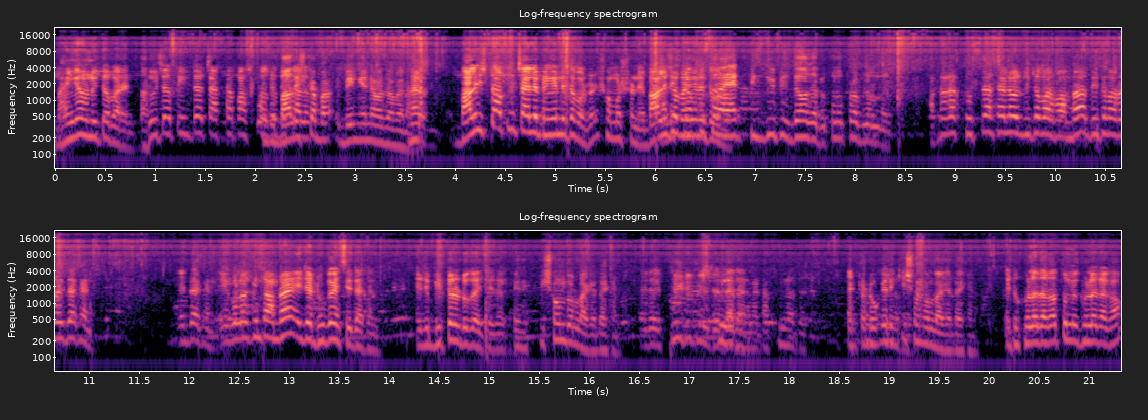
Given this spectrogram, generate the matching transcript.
ভাঙেও নিতে পারেন। দুইটা তিনটা চারটা পাঁচটা বালিশটা ভেঙে নেওয়া যাবে না। হ্যাঁ, বালিশটা আপনি চাইলে ভেঙে নিতে পারবেন সমস্যা নেই। বালিশও ভেঙে নিতে পারবেন। এক পিস দুই পিস দেওয়া যাবে কোনো প্রবলেম নাই। আপনারা খুচরা চাইলেও দিতে পারব আমরা দিতে পারব এই দেখেন। এই দেখেন এগুলো কিন্তু আমরা এই যে ঢুকাইছি দেখেন। এই যে ভিতরে ঢুকাইছি দেখেন। কি সুন্দর লাগে দেখেন। এই যে 3D print খুলে দেখেন। দেখেন এটা খুলে দেখেন। একটা ঢোকেলে কি সুন্দর লাগে দেখেন। একটু খুলে দেখাও তুমি খুলে দেখাও।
